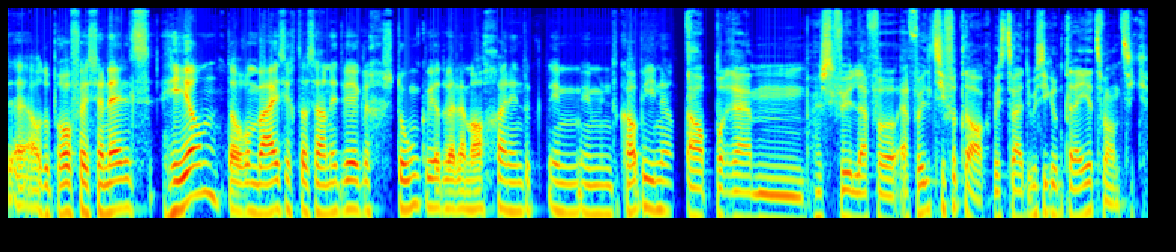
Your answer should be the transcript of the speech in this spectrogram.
äh, oder professionelles Hirn. Darum weiß ich, dass er nicht wirklich stunk wird machen in der, im, in der Kabine. Aber ähm, hast du das Gefühl, er erfüllt seinen Vertrag bis 2023?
